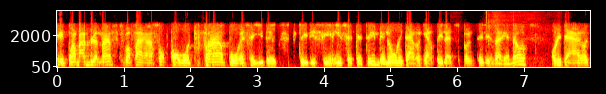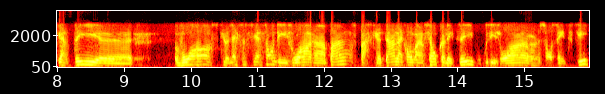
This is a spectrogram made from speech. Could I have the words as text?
c'est probablement ce qui va faire en sorte qu'on va tout faire pour essayer de disputer des séries cet été. Mais là, on est à regarder la disponibilité des arénas. On était à regarder euh, voir ce que l'association des joueurs en pense, parce que dans la convention collective où les joueurs sont syndiqués,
